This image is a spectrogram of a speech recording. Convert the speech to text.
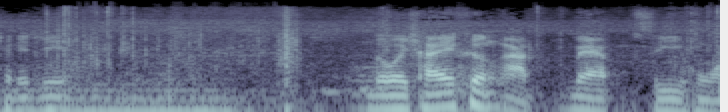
ชนิดนี้ โดยใช้เครื่องอัดแบบสีหัว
